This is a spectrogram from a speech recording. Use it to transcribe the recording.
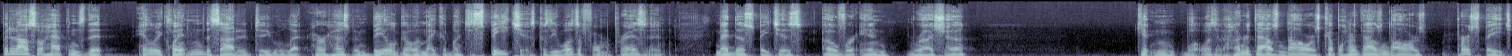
But it also happens that Hillary Clinton decided to let her husband Bill go and make a bunch of speeches because he was a former president. Made those speeches over in Russia, getting what was it, hundred thousand dollars, a couple hundred thousand dollars per speech.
